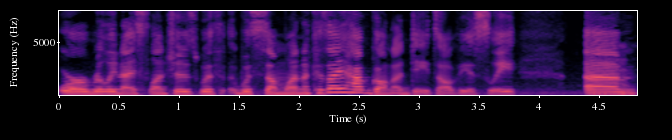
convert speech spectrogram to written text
or really nice lunches with with someone because I have gone on dates, obviously. Um,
